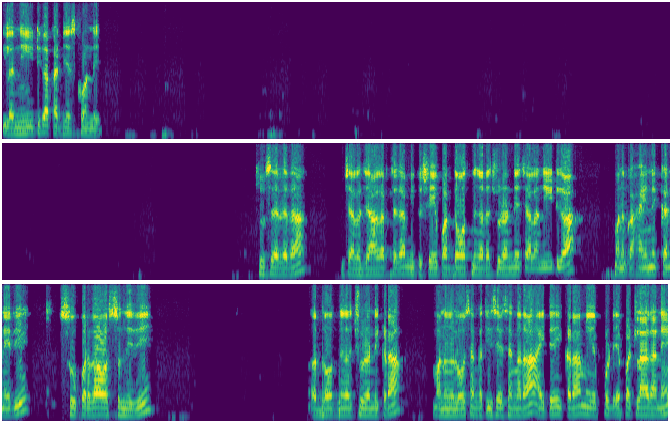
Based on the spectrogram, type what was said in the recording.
ఇలా నీట్గా కట్ చేసుకోండి. చూసారు కదా? చాలా జాగ్రత్తగా మీకు షేప్ అర్థం అవుతుంది కదా? చూడండి చాలా నీట్గా మనకు హైనెక్ అనేది సూపర్గా వస్తుంది ఇది. అర్థమవుతుంది కదా? చూడండి ఇక్కడ. మనం లో సంఖ్య తీసేసాం కదా? అయితే ఇక్కడ మేము ఎప్పుడు ఎప్పటిలాగానే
